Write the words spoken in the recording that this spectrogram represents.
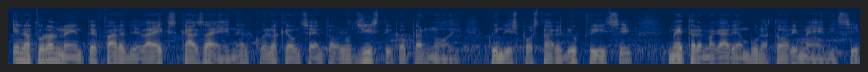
e naturalmente fare della ex casa Enel quello che è un centro logistico per noi, quindi spostare gli uffici, mettere magari ambulatori medici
